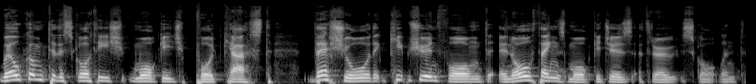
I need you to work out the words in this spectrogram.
Welcome to the Scottish Mortgage Podcast, this show that keeps you informed in all things mortgages throughout Scotland.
